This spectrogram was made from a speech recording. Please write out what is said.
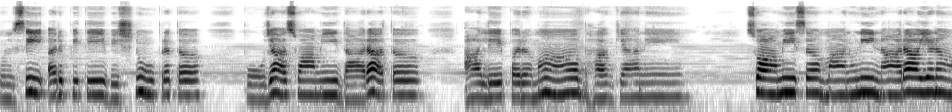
तुलसी अर्पिती विष्णुप्रत पूजा स्वामी दारात. आले परम भाग्याने. स्वामी स मानुनी नारायण.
